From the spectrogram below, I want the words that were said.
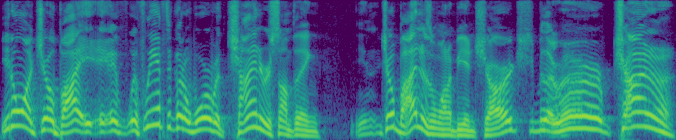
You don't want Joe Biden. If, if we have to go to war with China or something, Joe Biden doesn't want to be in charge. He'd be like, China,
